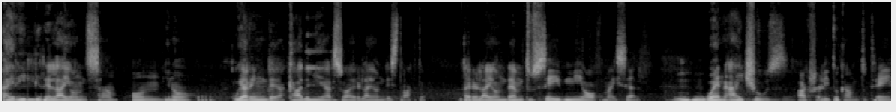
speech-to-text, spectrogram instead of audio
I really rely on some on you know we are in the academy here, so I rely on the instructor. I rely on them to save me of myself. Mm-hmm. When I choose actually to come to train,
